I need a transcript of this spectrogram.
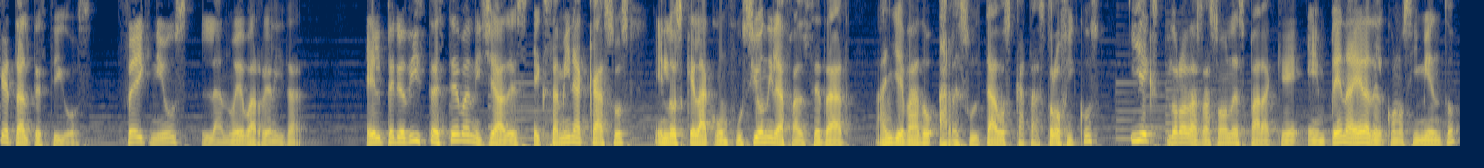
¿Qué tal testigos? Fake News, la nueva realidad. El periodista Esteban Illades examina casos en los que la confusión y la falsedad han llevado a resultados catastróficos y explora las razones para que, en plena era del conocimiento,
